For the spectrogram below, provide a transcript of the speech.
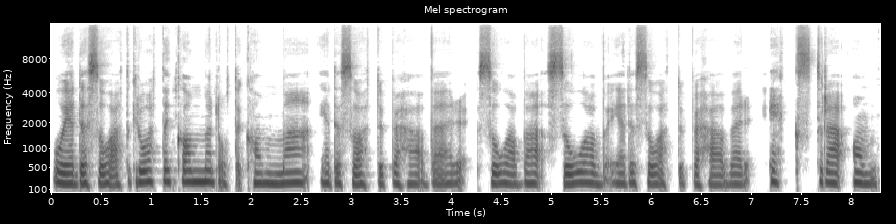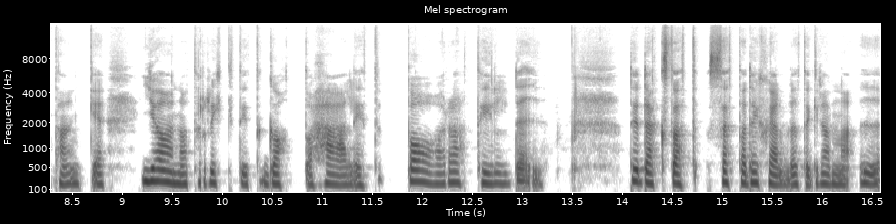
Och är det så att gråten kommer, låt det komma. Är det så att du behöver sova, sov. Är det så att du behöver extra omtanke, gör något riktigt gott och härligt bara till dig. Det är dags att sätta dig själv lite grann i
